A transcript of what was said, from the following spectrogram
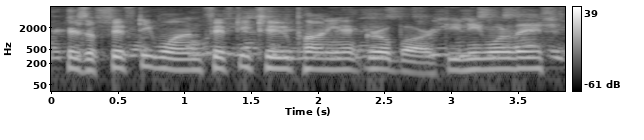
Here's a 51, 52 Pontiac grill bar. Do you need one of these?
